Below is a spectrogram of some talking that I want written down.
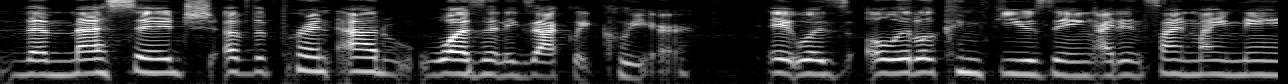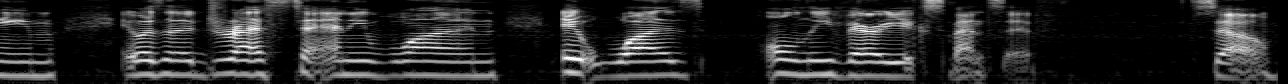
the message of the print ad wasn't exactly clear. It was a little confusing. I didn't sign my name. It wasn't addressed to anyone. It was only very expensive. So,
